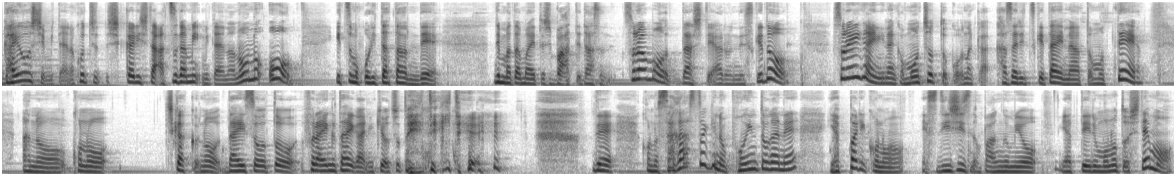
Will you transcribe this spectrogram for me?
画用紙みたいなこっちしっかりした厚紙みたいなのをいつも折りたたんででまた毎年バーって出すそれはもう出してあるんですけどそれ以外になんかもうちょっとこうなんか飾り付けたいなと思ってあのこの近くのダイソーとフライングタイガーに今日ちょっと行ってきて。でこの探す時のポイントがねやっぱりこの SDGs の番組をやっているものとしても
